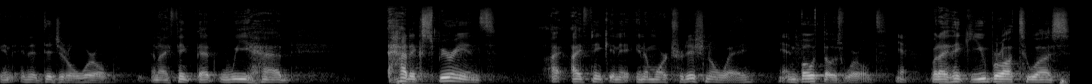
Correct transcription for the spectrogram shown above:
in, in, a digital world. And I think that we had had experience, I, I think, in a, in a more traditional way yeah. in both those worlds. Yeah. But I think you brought to us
